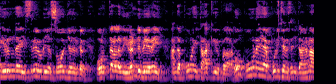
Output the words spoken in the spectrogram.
இருந்த இஸ்ரேலுடைய சோல்ஜர்கள் ஒருத்தர் அல்லது இரண்டு பேரை அந்த பூனை தாக்கி இருப்பதாகவும் பூனையை பிடிச்சு செஞ்சிட்டாங்கன்னா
